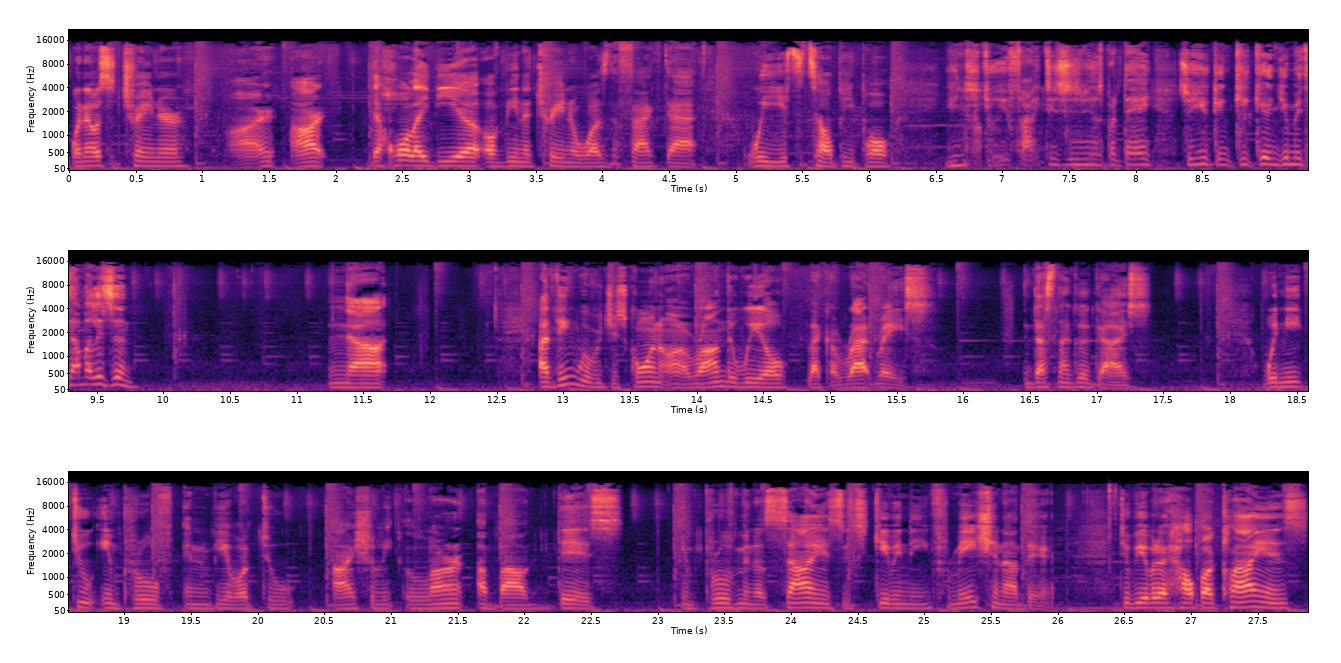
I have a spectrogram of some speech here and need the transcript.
when I was a trainer, our our the whole idea of being a trainer was the fact that we used to tell people you need to eat five to six meals per day so you can kick in your metabolism. Nah, I think we were just going around the wheel like a rat race. That's not good, guys. We need to improve and be able to actually learn about this improvement of science it's giving the information out there to be able to help our clients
